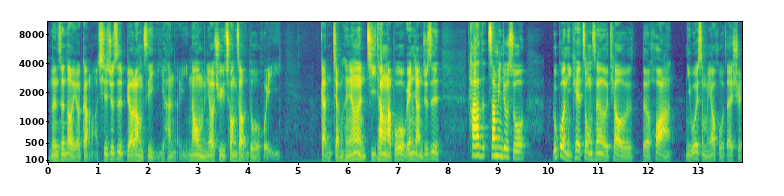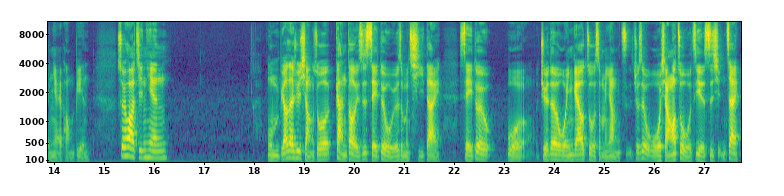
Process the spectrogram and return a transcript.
人生到底要干嘛？其实就是不要让自己遗憾而已。然后我们要去创造很多的回忆。敢讲很像很鸡汤啊，不过我跟你讲，就是它上面就说，如果你可以纵身而跳的话，你为什么要活在悬崖旁边？所以话，今天我们不要再去想说，干到底是谁对我有什么期待，谁对。我觉得我应该要做什么样子，就是我想要做我自己的事情，在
